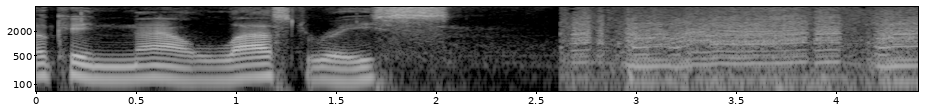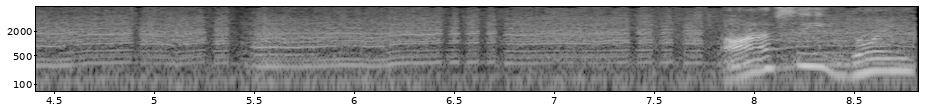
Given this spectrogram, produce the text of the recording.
Okay, now, last race. Honestly, going...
